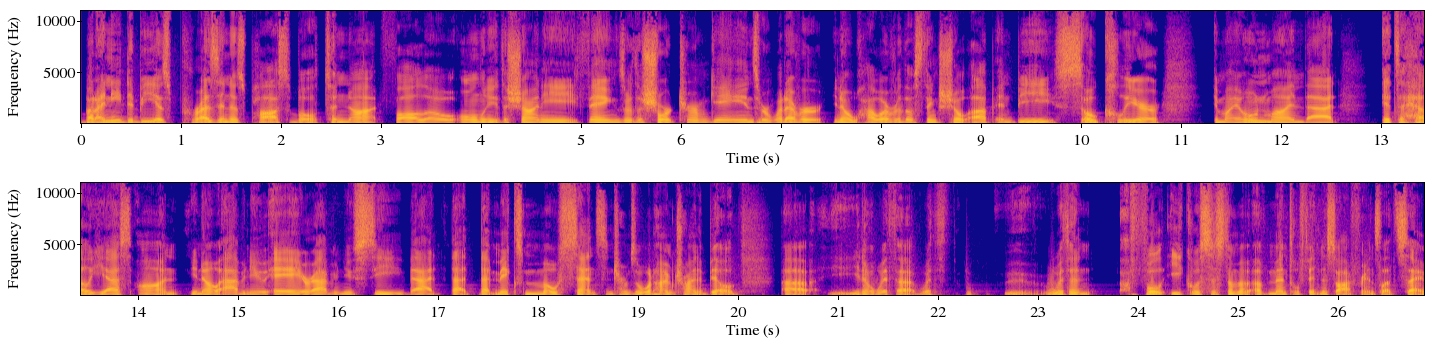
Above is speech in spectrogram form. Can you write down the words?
but I need to be as present as possible to not follow only the shiny things or the short term gains or whatever, you know, however those things show up and be so clear in my own mind that it's a hell yes on, you know, avenue A or avenue C that that that makes most sense in terms of what I'm trying to build uh, you know, with a with with an a full ecosystem of, of, mental fitness offerings, let's say.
